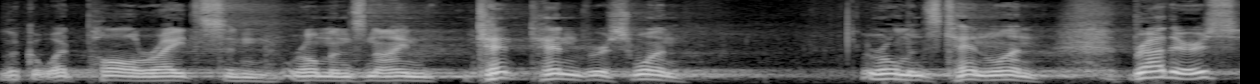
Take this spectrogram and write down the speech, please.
Look at what Paul writes in Romans 9, 10, 10 verse 1. Romans 10 1. Brothers,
